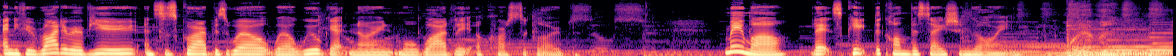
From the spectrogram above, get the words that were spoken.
And if you write a review and subscribe as well, well, we'll get known more widely across the globe. Meanwhile, let's keep the conversation going. Women,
